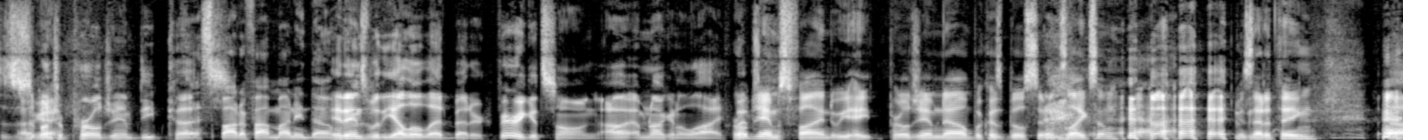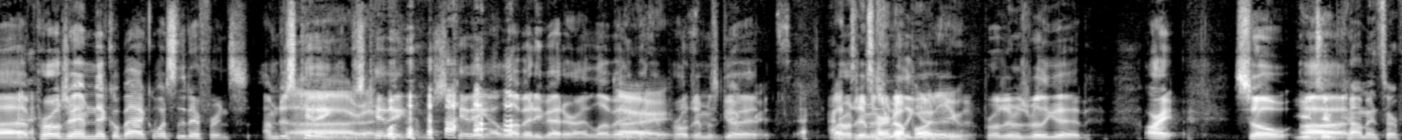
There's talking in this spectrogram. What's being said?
And, uh, This is a bunch of Pearl Jam deep that's cuts. Spotify money though. It ends with Yellow Ledbetter. Very good song. I, I'm not gonna lie. Pearl But- Jam's fine. Do we hate Pearl Jam now because Bill Simmons likes them? Is that a thing? uh, Pearl Jam, Nickelback. What's the difference? I'm just kidding. I'm just Alright. kidding. I'm just kidding. I love Eddie Vedder. I love Eddie Vedder. Alright. Pearl Jam is good. About Pearl Jam is really good. you. Pearl Jam is really good. All right. So YouTube uh, comments are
